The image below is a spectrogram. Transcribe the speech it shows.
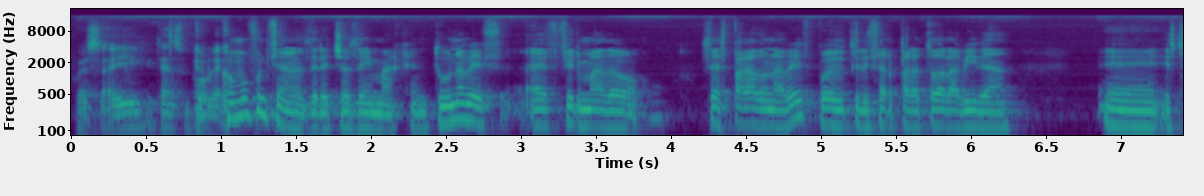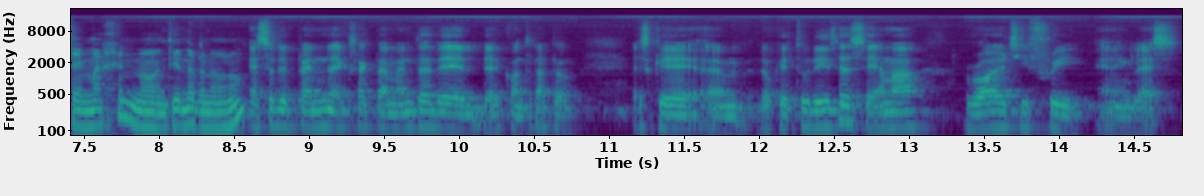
Pues ahí tienes un problema. ¿Cómo funcionan los derechos de imagen? Tú una vez has firmado, o sea, has pagado una vez, puedes utilizar para toda la vida eh, esta imagen. No, entiendo que no, ¿no? Eso depende exactamente del, del contrato. Es que em, lo que tú dices se llama royalty free en inglés,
